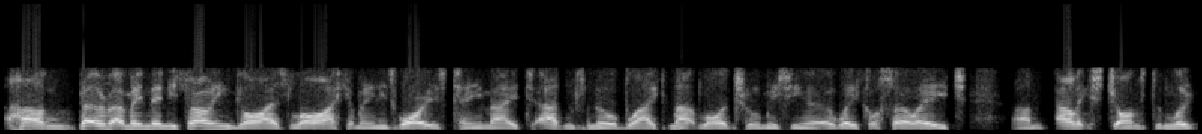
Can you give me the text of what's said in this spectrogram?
Um, but I mean, then you throw in guys like, I mean, his Warriors teammates, Addin Fonua-Blake, Matt Lodge, who are missing a, a week or so each, um, Alex Johnston, Luke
